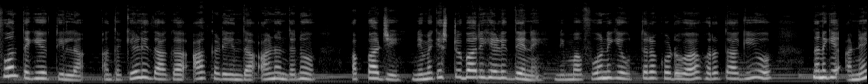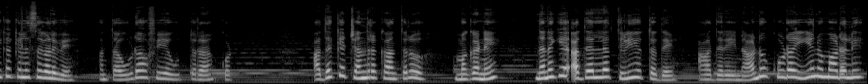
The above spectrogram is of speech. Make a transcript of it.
ಫೋನ್ ತೆಗೆಯುತ್ತಿಲ್ಲ, ಅಂತ ಕೇಳಿದಾಗ ಆ ಕಡೆಯಿಂದ ಆನಂದನು, ಅಪ್ಪಾಜಿ, ನಿಮಗೆಷ್ಟು ಬಾರಿ ಹೇಳಿದ್ದೇನೆ, ನಿಮ್ಮ ಫೋನಿಗೆ ಉತ್ತರ ಕೊಡುವ ಹೊರತಾಗಿಯೂ ನನಗೆ ಅನೇಕ ಕೆಲಸಗಳಿವೆ, ಅಂತ ಉಡಾಫೆಯ ಉತ್ತರ ಕೊಟ್ಟ ಅದಕ್ಕೆ ಚಂದ್ರಕಾಂತರು, ಮಗನೇ ನನಗೆ ಅದೆಲ್ಲ ತಿಳಿಯುತ್ತದೆ. ಆದರೆ ನಾನು ಕೂಡ ಏನು ಮಾಡಲಿ?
